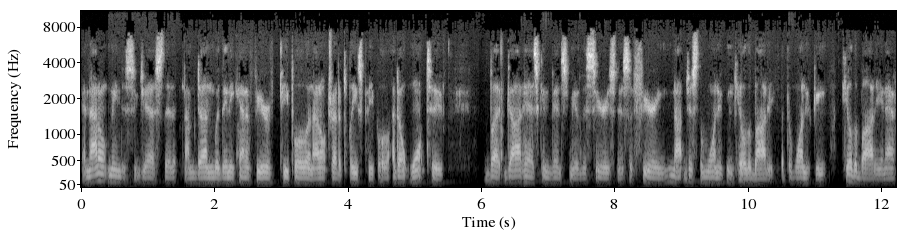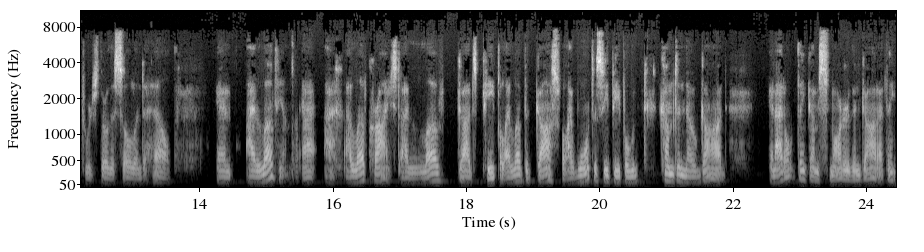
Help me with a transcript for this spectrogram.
And I don't mean to suggest that I'm done with any kind of fear of people and I don't try to please people. I don't want to. But God has convinced me of the seriousness of fearing not just the one who can kill the body, but the one who can kill the body and afterwards throw the soul into hell. And I love him. I, I, I love Christ. I love God's people. I love the gospel. I want to see people come to know God. And I don't think I'm smarter than God. I think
